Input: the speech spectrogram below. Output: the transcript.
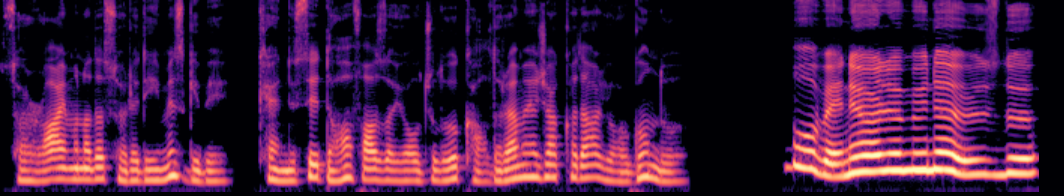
Sir Ryman'a da söylediğimiz gibi kendisi daha fazla yolculuğu kaldıramayacak kadar yorgundu. Bu beni ölümüne üzdü.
